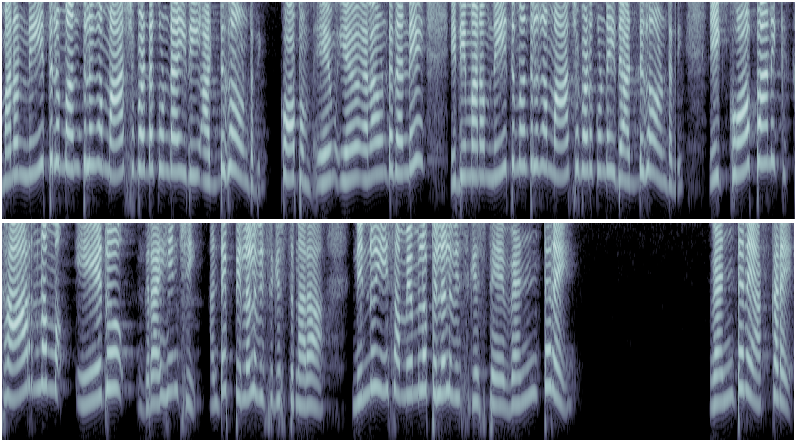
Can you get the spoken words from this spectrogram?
మనం నీతులు మంతులుగా మార్చబడకుండా ఇది అడ్డుగా ఉంటుంది. కోపం. ఏం ఏ- ఎలా ఉంటుందండి? ఇది మనం నీతిమంతులుగా మార్చబడకుండా ఇది అడ్డుగా ఉంటుంది. ఈ కోపానికి కారణం ఏదో గ్రహించి అంటే పిల్లలు విసిగిస్తున్నారా? నిన్ను ఈ సమయంలో పిల్లలు విసిగిస్తే వెంటనే వెంటనే అక్కడే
